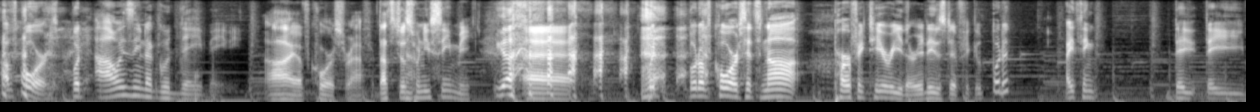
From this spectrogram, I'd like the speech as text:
of course, but I always need a good day, baby. aye, of course, Raf. That's just when you see me. yeah. Uh, but but of course, it's not perfect here either. It is difficult, but it, I think they they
